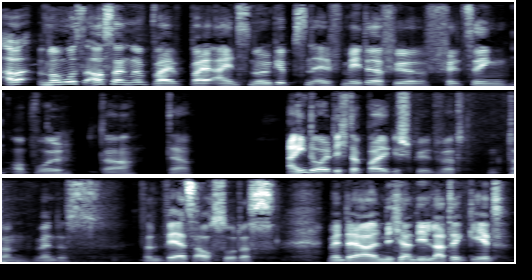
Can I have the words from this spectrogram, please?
aber man muss auch sagen, ne, bei, bei 1-0 gibt's einen Elfmeter für Filzing, obwohl da der eindeutig dabei gespielt wird. Und dann, wenn das dann wäre es auch so, dass wenn der nicht an die Latte geht,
